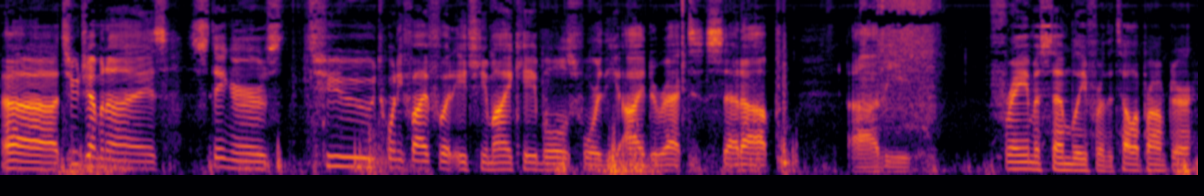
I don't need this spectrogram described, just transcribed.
Uh, two Geminis, Stingers, two 25 foot HDMI cables for the EyeDirect setup, uh, the frame assembly for the teleprompter.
